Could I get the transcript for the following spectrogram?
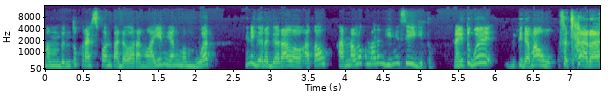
membentuk respon pada orang lain yang membuat ini gara-gara lo atau karena lo kemarin gini sih gitu. Nah itu gue tidak mau secara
